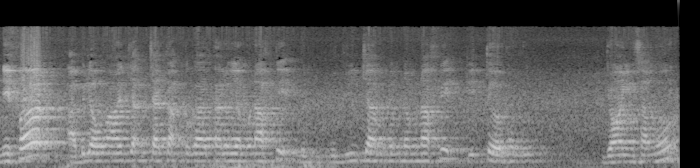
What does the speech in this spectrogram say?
Nifat ha, Bila orang ajak cakap perkara yang munafik Berbincang benda-benda munafik Kita pun join sama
